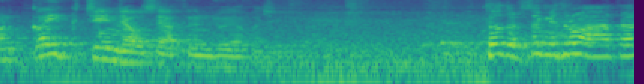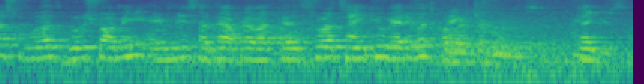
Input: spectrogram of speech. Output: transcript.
પણ કંઈક ચેન્જ આવશે આ ફિલ્મ જોયા પછી. તો દર્શક મિત્રો આ હતા સુરત ગોસ્વામી એમની સાથે આપણે વાત કરી. Surat thank you very much ખબર થેન્ક યુ સર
